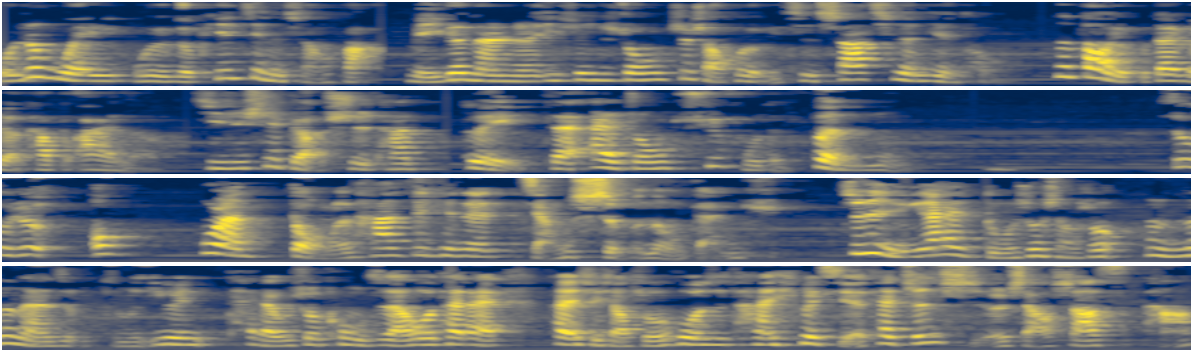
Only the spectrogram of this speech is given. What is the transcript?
我认为我有一个偏见的想法，每一个男人一生之中至少会有一次杀妻的念头，那倒也不代表他不爱了，其实是表示他对在爱中屈服的愤怒。所以我就哦，忽然懂了他这篇在讲什么那种感觉。就是你应该在读的时候想说，嗯，那男人怎么因为太太不受控制啊，或者太太他也写小说，或者是他 因为写的太真实而想要杀死他。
